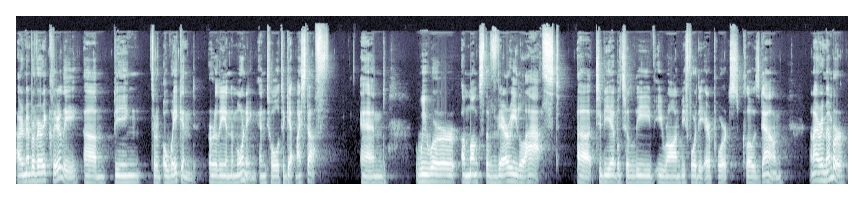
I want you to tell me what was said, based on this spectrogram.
I remember very clearly um, being sort of awakened early in the morning and told to get my stuff. And we were amongst the very last uh, to be able to leave Iran before the airports closed down. And I remember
